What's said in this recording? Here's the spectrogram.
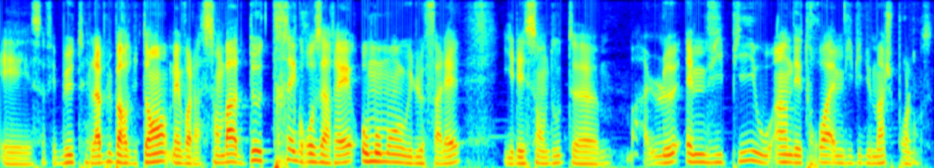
et ça fait but la plupart du temps. Mais voilà, Samba, deux très gros arrêts au moment où il le fallait. Il est sans doute euh, bah, le MVP ou un des trois MVP du match pour Lens.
